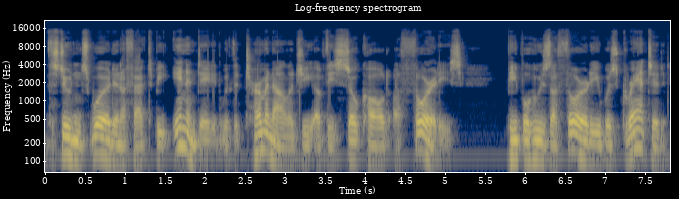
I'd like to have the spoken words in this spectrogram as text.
The students would, in effect, be inundated with the terminology of these so-called authorities, people whose authority was granted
